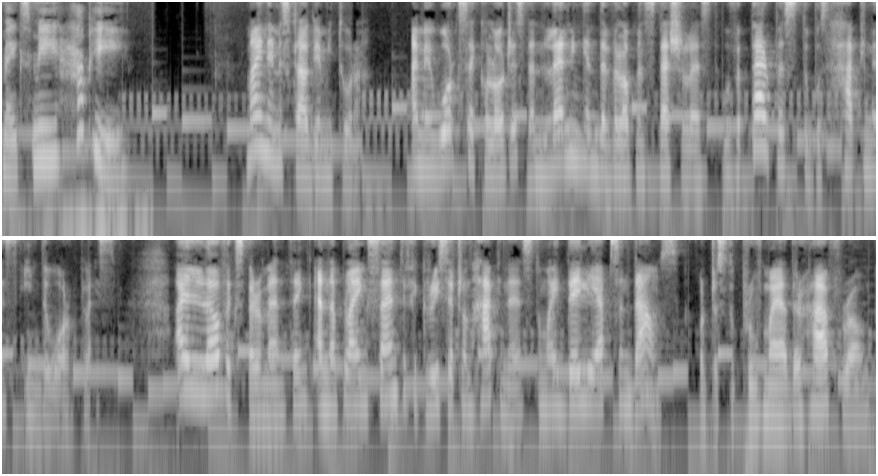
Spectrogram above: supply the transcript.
makes me happy. My name is Klaudia Mitura. I'm a work psychologist and learning and development specialist with a purpose to boost happiness in the workplace. I love experimenting and applying scientific research on happiness to my daily ups and downs, or just to prove my other half wrong.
